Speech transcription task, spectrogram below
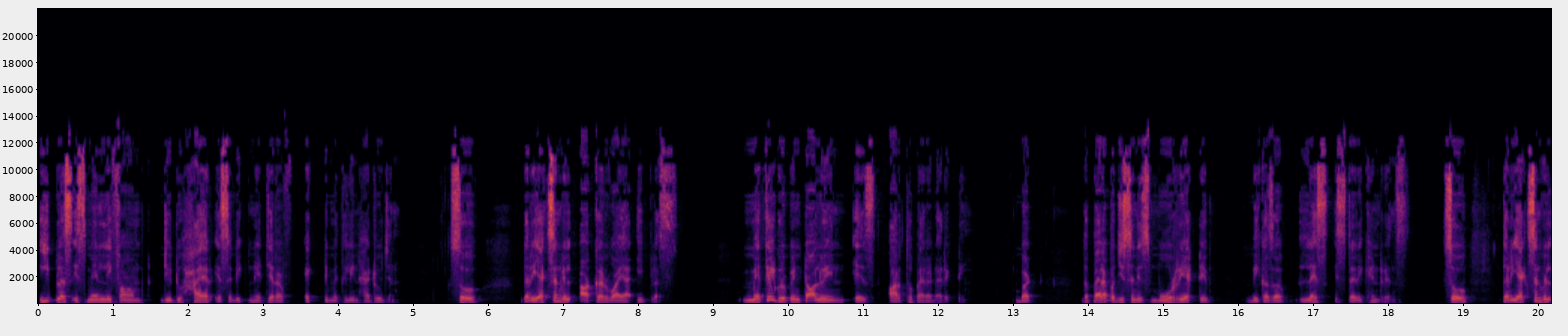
E plus is mainly formed due to higher acidic nature of active methylene hydrogen. So the reaction will occur via E plus. Methyl group in toluene is orthopara directing, but the para position is more reactive because of less steric hindrance. So the reaction will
